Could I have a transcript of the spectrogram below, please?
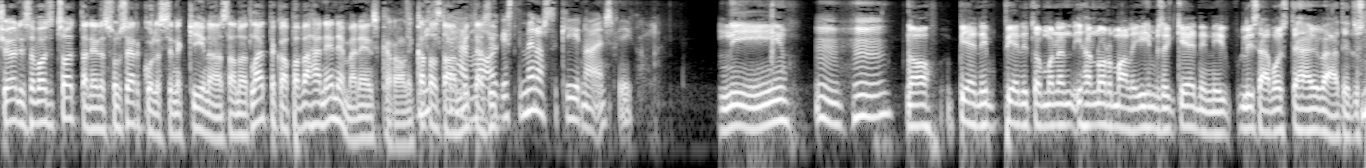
Shirley, sä voisit soittaa niille sun serkuille sinne Kiinaan ja sanoa, että laittakaapa vähän enemmän ensi kerralla. niin Katsotaan, Miksiköhän mitä sit... oikeasti menossa Kiinaan ensi viikolla? niin, Mm-hmm. no pieni, pieni tuommoinen ihan normaali ihmisen geeni, niin lisää voisi tehdä hyvää tietysti.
